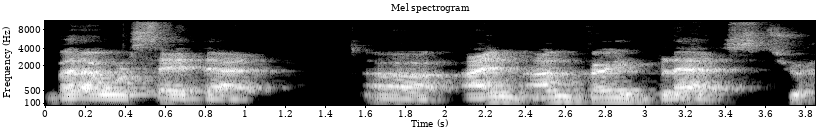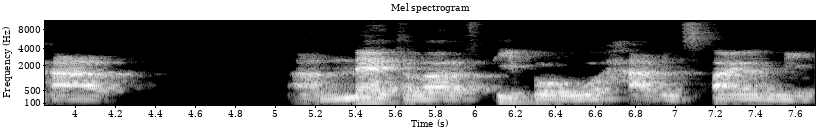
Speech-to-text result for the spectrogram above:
but I will say that uh, I'm, I'm very blessed to have uh, met a lot of people who have inspired me.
